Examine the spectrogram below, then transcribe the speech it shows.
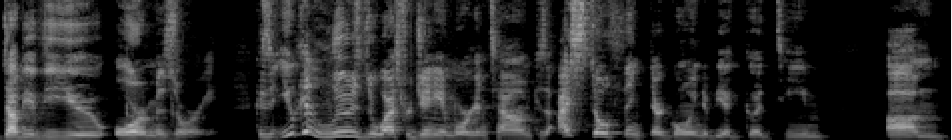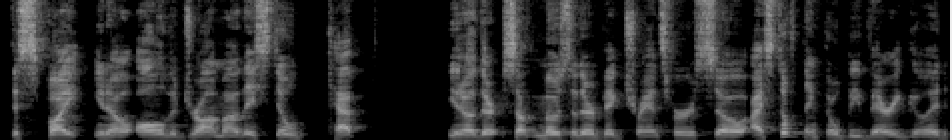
WVU or Missouri. Because you can lose to West Virginia and Morgantown, because I still think they're going to be a good team. Um, despite, you know, all the drama. They still kept you know, they're some most of their big transfers. So I still think they'll be very good.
